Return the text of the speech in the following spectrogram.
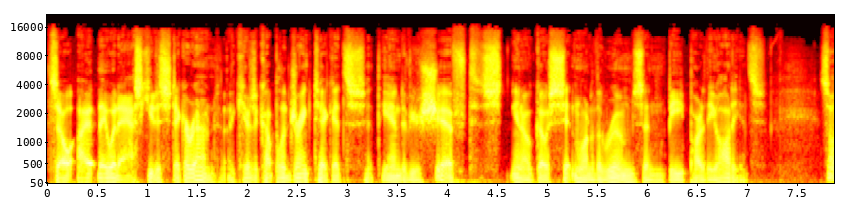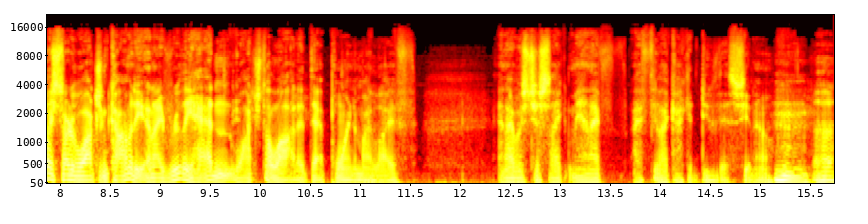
so I, they would ask you to stick around. Like here's a couple of drink tickets at the end of your shift. You know, go sit in one of the rooms and be part of the audience. So I started watching comedy, and I really hadn't watched a lot at that point in my life, and I was just like, man, I I feel like I could do this, you know. Mm-hmm. Uh-huh.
